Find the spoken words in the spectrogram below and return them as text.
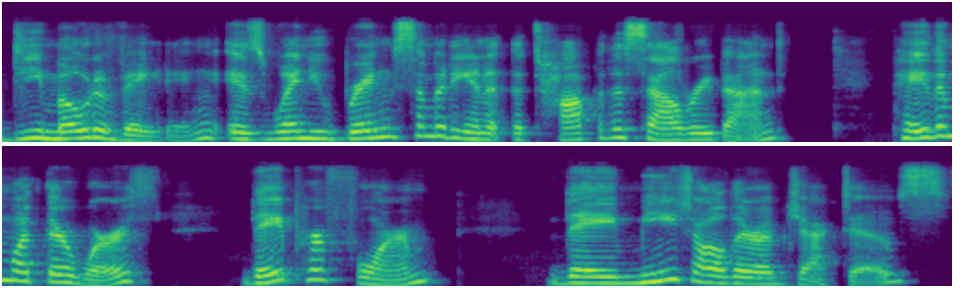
demotivating is when you bring somebody in at the top of the salary band, pay them what they're worth, they perform, they meet all their objectives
